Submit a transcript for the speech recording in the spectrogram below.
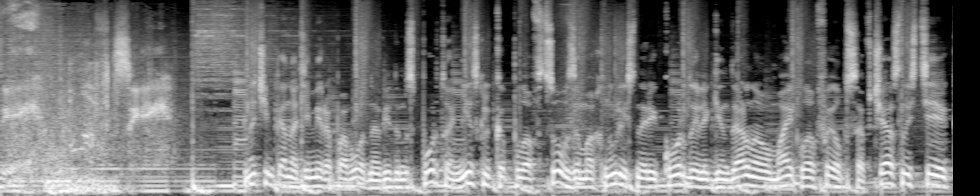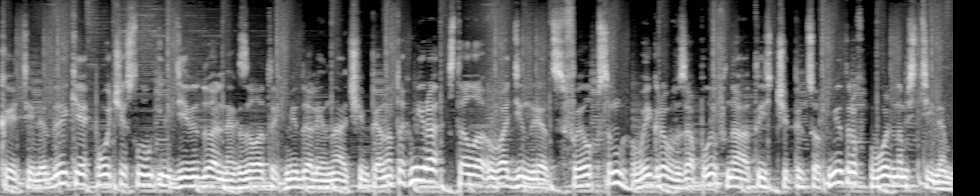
Ловцы. Ловцы чемпионате мира по водным видам спорта несколько пловцов замахнулись на рекорды легендарного Майкла Фелпса. В частности, Кэти Ледеки по числу индивидуальных золотых медалей на чемпионатах мира стала в один ряд с Фелпсом, выиграв заплыв на 1500 метров вольным стилем.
